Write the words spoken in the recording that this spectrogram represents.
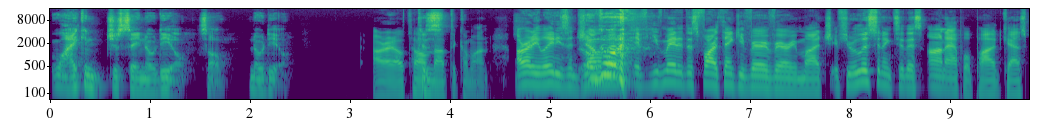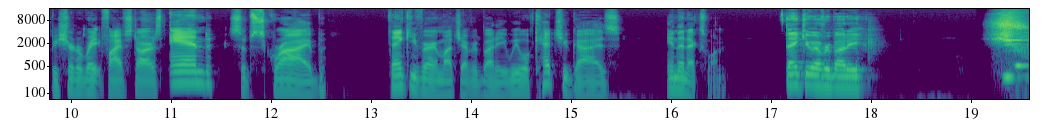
Well, I can just say no deal. So no deal. All right, I'll tell him 'Cause- not to come on. Alrighty, ladies and gentlemen, if you've made it this far, thank you very, very much. If you're listening to this on Apple Podcasts, be sure to rate five stars and subscribe. Thank you very much, everybody. We will catch you guys in the next one. Thank you, everybody. Shoo.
